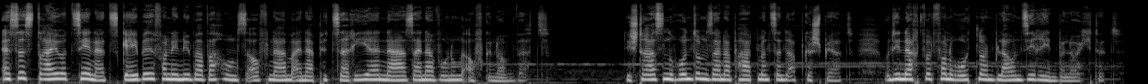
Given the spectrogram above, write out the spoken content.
Es ist 3.10 Uhr, als Gable von den Überwachungsaufnahmen einer Pizzeria nahe seiner Wohnung aufgenommen wird. Die Straßen rund um sein Apartment sind abgesperrt und die Nacht wird von roten und blauen Sirenen beleuchtet.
